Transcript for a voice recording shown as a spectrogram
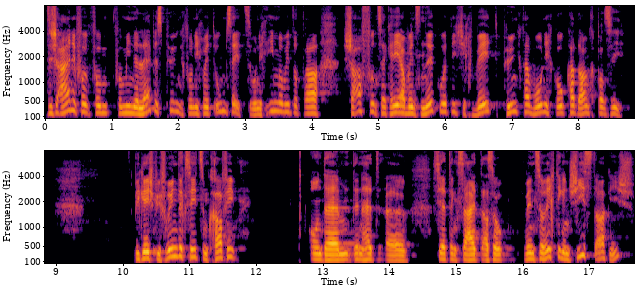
das ist einer von, von, von meinen Lebenspunkten, die ich umsetzen will, wo ich immer wieder daran schaffe und sage, hey, auch wenn es nicht gut ist, ich will Punkte haben, wo ich Gott kann dankbar sein kann. Ich war bei Freunden zum Kaffee und ähm, dann hat, äh, sie hat dann gesagt, also wenn es so richtig ein Schießtag ist,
